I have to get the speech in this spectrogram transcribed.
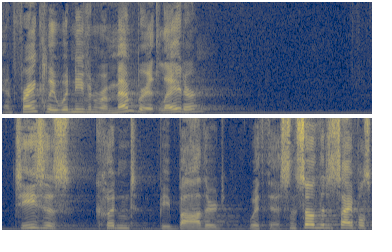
and frankly wouldn't even remember it later. Jesus couldn't be bothered with this. And so the disciples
